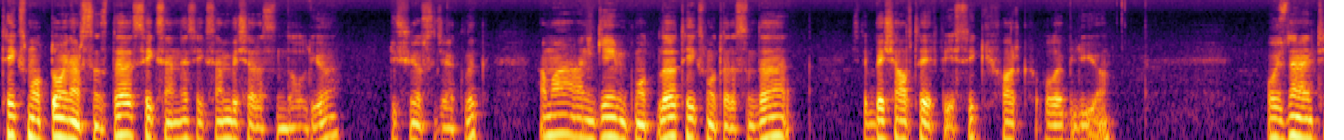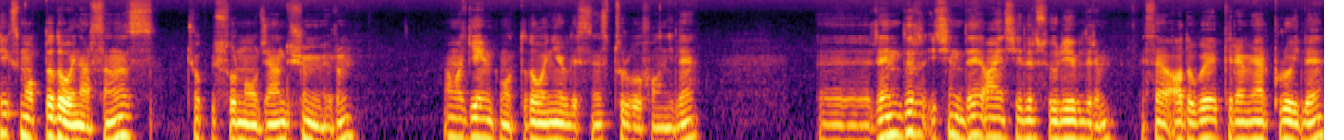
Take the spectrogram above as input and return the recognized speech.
Text modda oynarsanız da 80 ile 85 arasında oluyor. Düşüyor sıcaklık. Ama hani gaming modla text mod arasında işte 5-6 FPS'lik fark olabiliyor. O yüzden hani text modda da oynarsanız çok bir sorun olacağını düşünmüyorum. Ama gaming modda da oynayabilirsiniz turbofan ile. Ee, render için de aynı şeyleri söyleyebilirim. Mesela Adobe Premiere Pro ile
